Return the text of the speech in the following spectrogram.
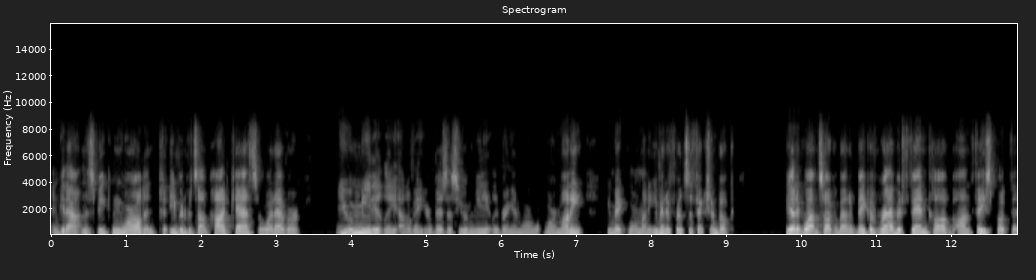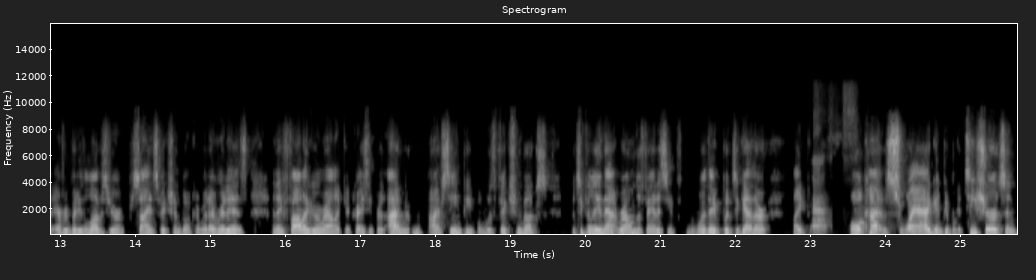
and get out in the speaking world, and to, even if it's on podcasts or whatever, you immediately elevate your business. You immediately bring in more, more money. You make more money, even if it's a fiction book. You got to go out and talk about it. Make a rabid fan club on Facebook that everybody loves your science fiction book or whatever it is, and they follow you around like a crazy person. I've I've seen people with fiction books, particularly in that realm, the fantasy, where they put together like yes. all kind of swag and people get T-shirts and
